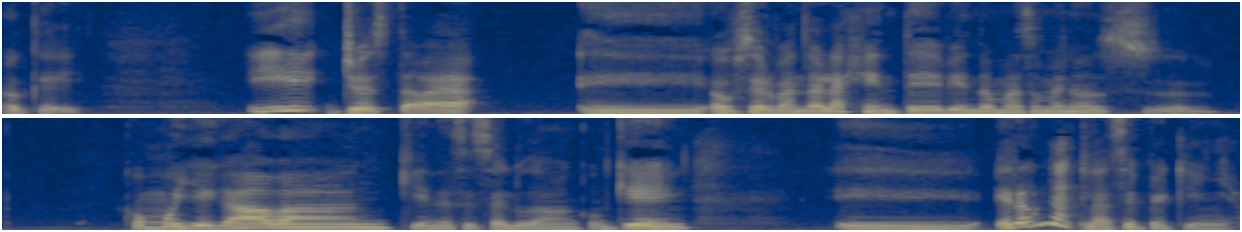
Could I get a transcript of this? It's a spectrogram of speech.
ok. Y yo estaba eh, observando a la gente, viendo más o menos cómo llegaban, quiénes se saludaban con quién. era una clase pequeña.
